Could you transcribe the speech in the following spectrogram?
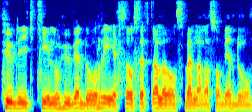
hur det gick till och hur vi ändå reser oss efter alla de smällarna som vi ändå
